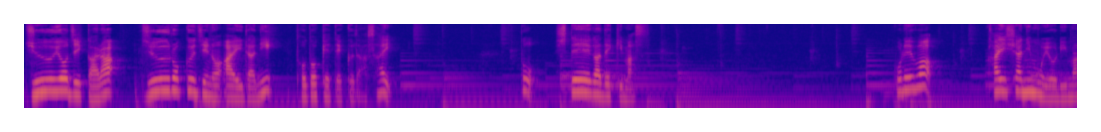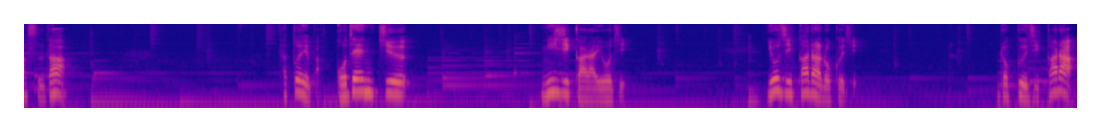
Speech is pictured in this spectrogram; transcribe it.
14時から16時の間に届けてください。と指定ができます。これは会社にもよりますが例えば午前中2時から4時4時から6時6時から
